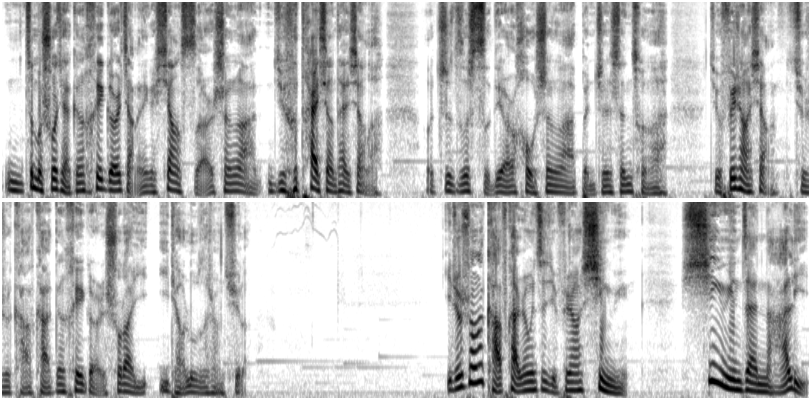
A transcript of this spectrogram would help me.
你这么说起来，跟黑格尔讲的那个向死而生啊，就太像太像了。置之死地而后生啊，本真生存啊，就非常像，就是卡夫卡跟黑格尔说到一一条路子上去了。也就是说呢，卡夫卡认为自己非常幸运，幸运在哪里？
